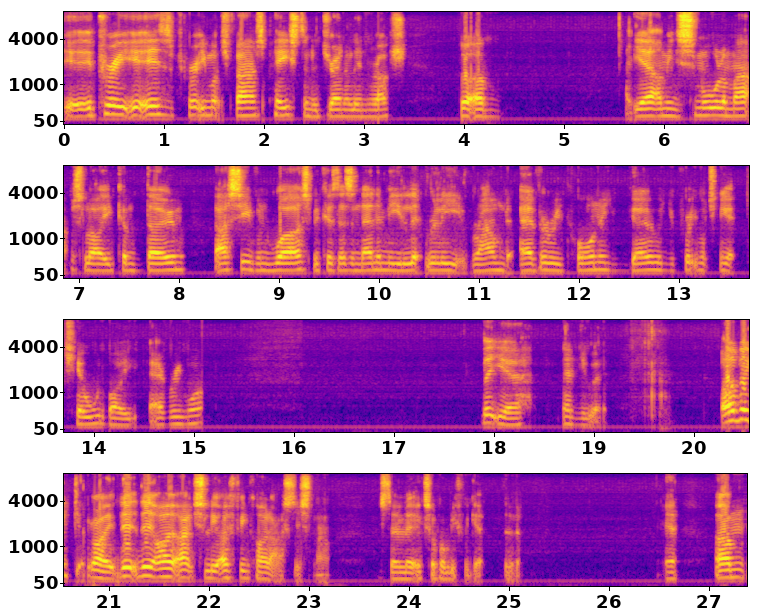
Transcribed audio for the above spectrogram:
it, it pretty it is pretty much fast paced and adrenaline rush, but um yeah I mean smaller maps like um Dome that's even worse because there's an enemy literally around every corner you go and you're pretty much gonna get killed by everyone. But yeah, anyway. Other right, the, the, I actually I think I'll ask this now. So later, cause I'll probably forget. Yeah. Um,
